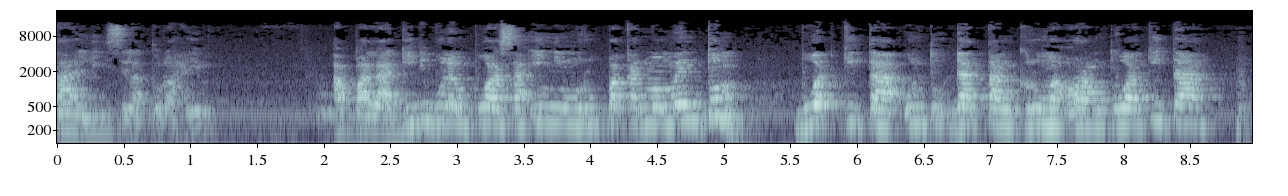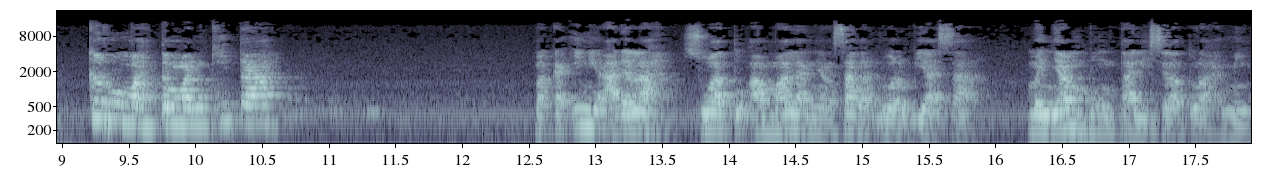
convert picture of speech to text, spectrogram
tali silaturahim. Apalagi di bulan puasa ini merupakan momentum buat kita untuk datang ke rumah orang tua kita ke rumah teman kita maka ini adalah suatu amalan yang sangat luar biasa. Menyambung tali silaturahmi.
